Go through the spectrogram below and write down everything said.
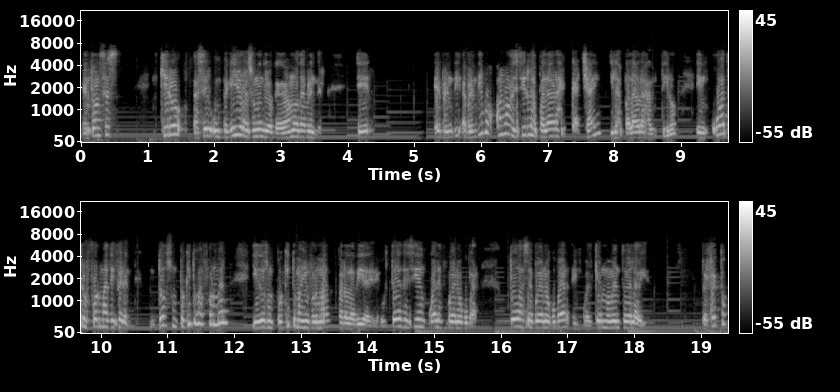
Entonces, quiero hacer un pequeño resumen de lo que acabamos de aprender. Eh, aprendimos cómo decir las palabras cachai y las palabras antiro en cuatro formas diferentes. Dos un poquito más formal y dos un poquito más informal para la vida diaria. Ustedes deciden cuáles pueden ocupar. Todas se pueden ocupar en cualquier momento de la vida. ¿Perfecto?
